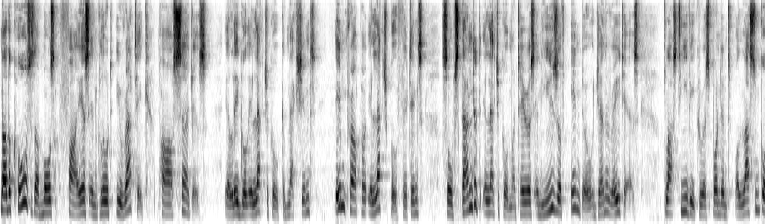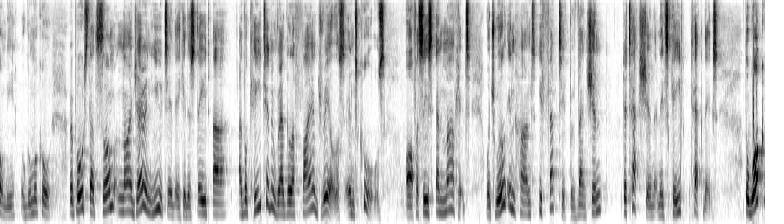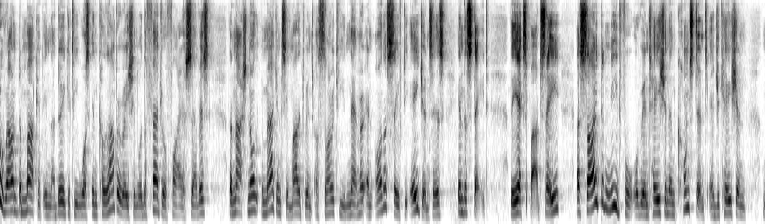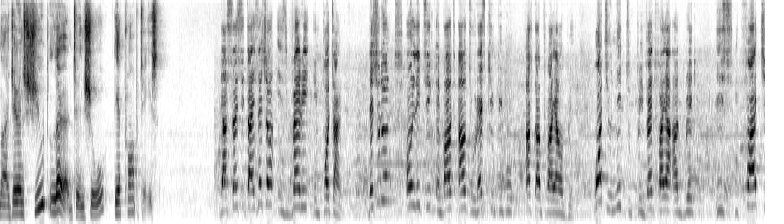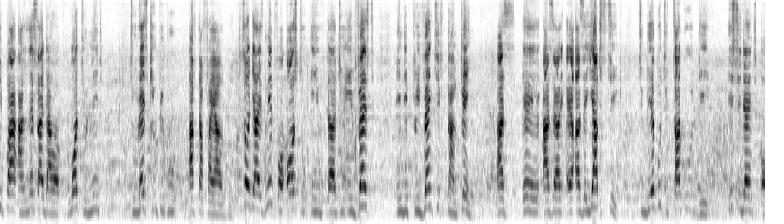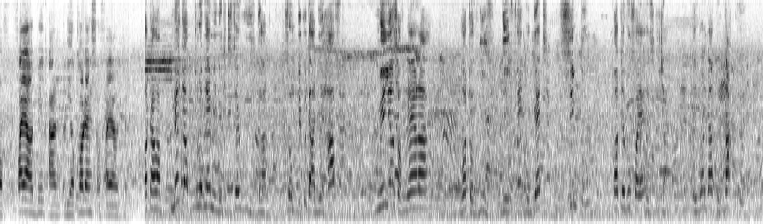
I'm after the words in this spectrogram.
Now, the causes of most fires include erratic power surges, illegal electrical connections, improper electrical fittings, substandard electrical materials, and the use of indoor generators. Plus TV correspondent Olasunkomi Ogumoko reports that some Nigerian youths in Ekiti State are advocating regular fire drills in schools, offices, and markets, which will enhance effective prevention, detection, and escape techniques. The walk around the market in Ado-Ekiti was in collaboration with the Federal Fire Service, the National Emergency Management Authority, NEMA, and other safety agencies in the state. The experts say Aside the need for orientation and constant education, Nigerians should learn to insure their properties. Their sensitization is very important. They shouldn't only think about how to rescue people after fire outbreak. What you need to prevent fire outbreak is far cheaper and lesser than what you need to rescue people after fire outbreak. So there is need for us to, in, uh, to invest in the preventive campaign as a, as, a, as a yardstick to be able to tackle the incident of fire outbreak and reoccurrence of fire outbreak. But our major problem in Ekiti State is that some people that they have millions of naira worth of goods, they fail to get simple portable fire extinguisher in order to tackle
